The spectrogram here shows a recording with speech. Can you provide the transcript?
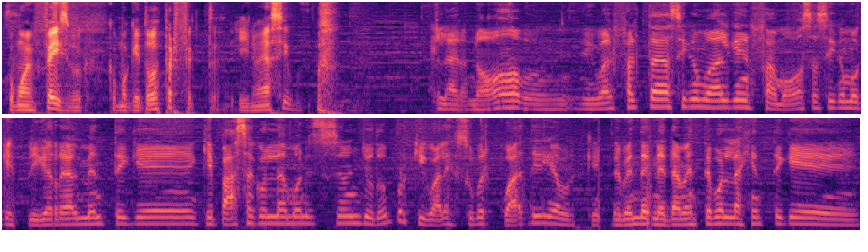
como en Facebook, como que todo es perfecto. Y no es así. Claro, no, igual falta así como alguien famoso, así como que explique realmente qué, qué pasa con la monetización en YouTube, porque igual es súper cuática, porque depende netamente por la gente que,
